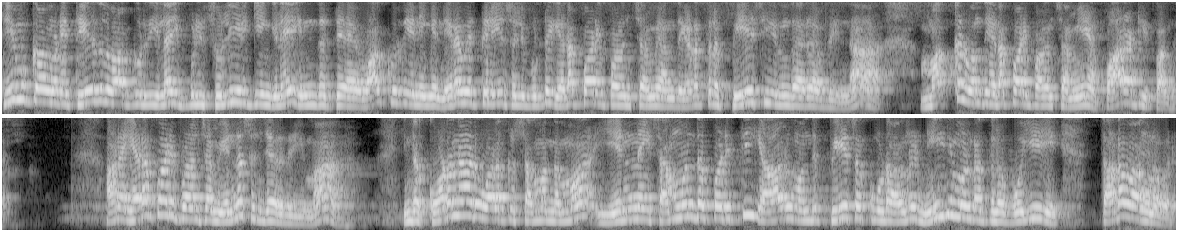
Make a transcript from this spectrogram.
திமுகவினுடைய தேர்தல் வாக்குறுதியில் இப்படி சொல்லியிருக்கீங்களே இந்த தே வாக்குறுதியை நீங்கள் நிறைவேற்றலையும் சொல்லிவிட்டு எடப்பாடி பழனிசாமி அந்த இடத்துல பேசி இருந்தார் அப்படின்னா மக்கள் வந்து எடப்பாடி பழனிசாமியை பாராட்டியிருப்பாங்க. ஆனால் எடப்பாடி பழனிசாமி என்ன செஞ்சார் தெரியுமா? இந்த கொடநாடு வழக்கு சம்பந்தமாக என்னை சம்பந்தப்படுத்தி யாரும் வந்து பேசக்கூடாதுன்னு நீதிமன்றத்தில் போய் தடை வாங்கினவர்.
